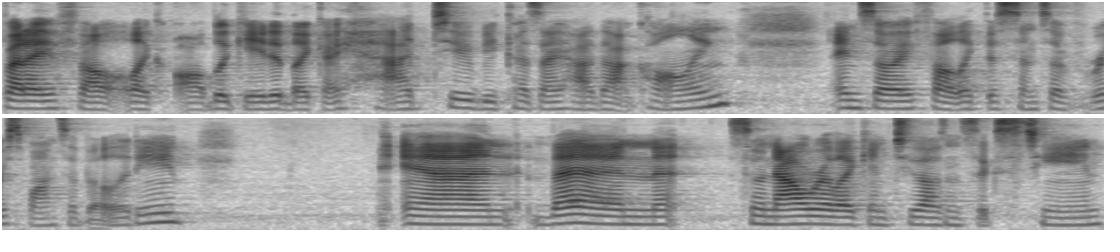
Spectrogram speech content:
but I felt like obligated, like I had to because I had that calling. And so I felt like this sense of responsibility. And then, so now we're like in 2016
